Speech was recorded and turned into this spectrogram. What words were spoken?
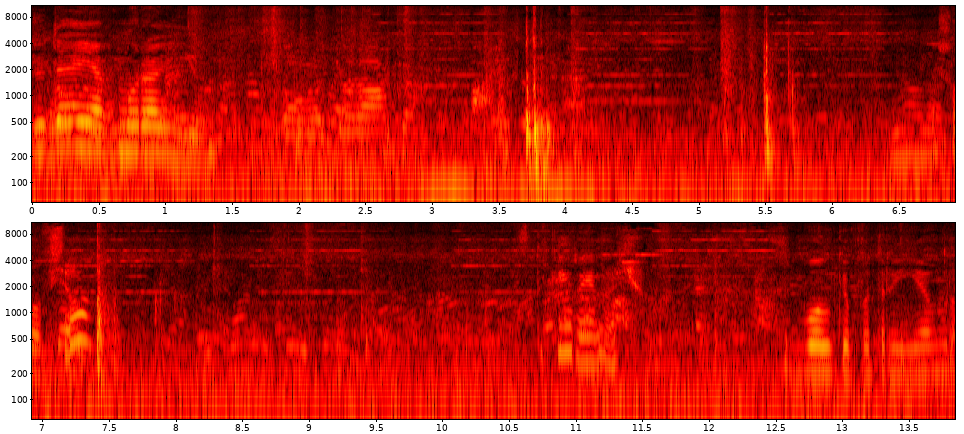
Людей як мурав'їв. Ну що, все? Це такий риночок. Футболки по 3 євро.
